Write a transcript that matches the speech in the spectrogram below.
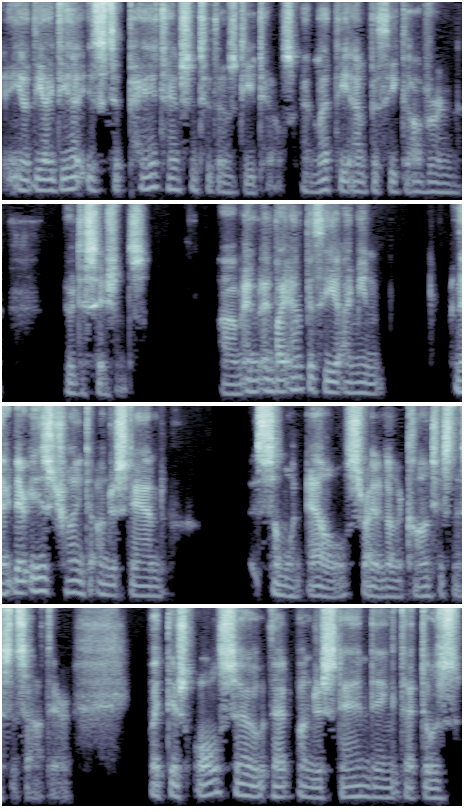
you know, the idea is to pay attention to those details and let the empathy govern your decisions. Um, and, and by empathy, I mean, there, there is trying to understand someone else, right? Another consciousness that's out there. But there's also that understanding that those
